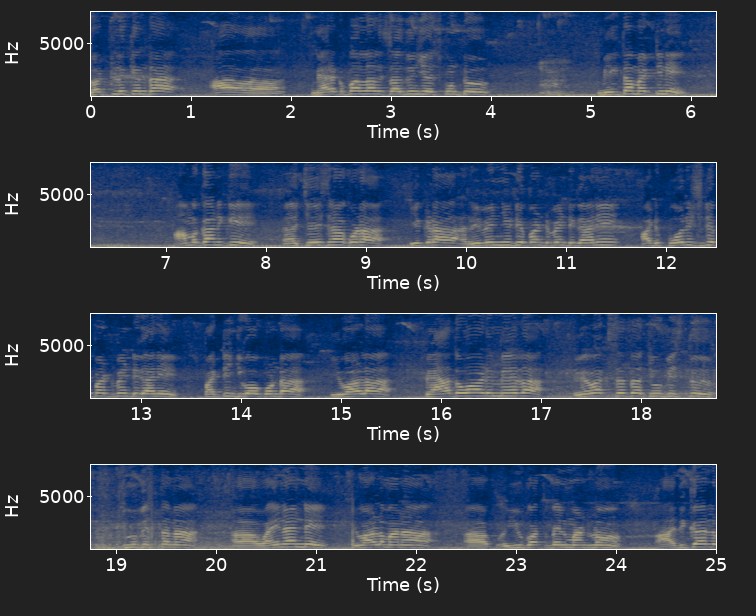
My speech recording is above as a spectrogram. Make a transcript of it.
గట్లు కింద మెరకపల్లాలు చదువు చేసుకుంటూ మిగతా మట్టిని అమ్మకానికి చేసినా కూడా ఇక్కడ రెవెన్యూ డిపార్ట్మెంట్ కానీ అటు పోలీస్ డిపార్ట్మెంట్ కానీ పట్టించుకోకుండా ఇవాళ పేదవాడి మీద వివక్షత చూపిస్తూ చూపిస్తున్న వైనాన్ని ఇవాళ మన ఆ, కొత్తపల్లి మండలం అధికారుల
